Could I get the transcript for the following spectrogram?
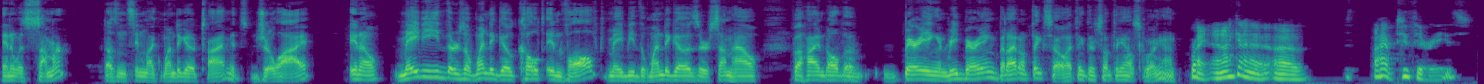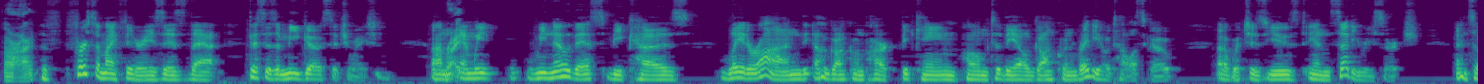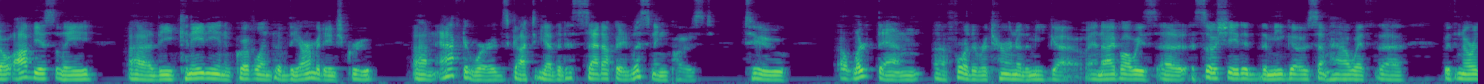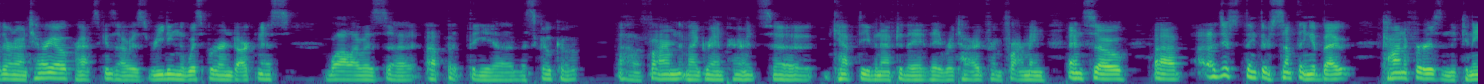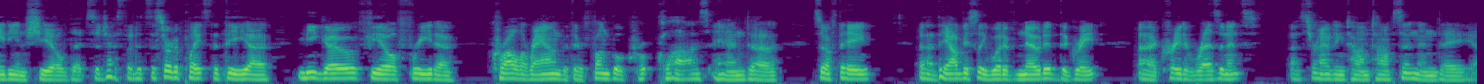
And it was summer. Doesn't seem like Wendigo time. It's July. You know, maybe there's a Wendigo cult involved. Maybe the Wendigos are somehow behind all the burying and reburying, but I don't think so. I think there's something else going on. Right. And I'm going to uh, I have two theories. All right. The f- first of my theories is that this is a Mi-Go situation. Um, Right. And we, we know this because later on, the Algonquin Park became home to the Algonquin Radio Telescope, uh, which is used in SETI research. And so obviously, uh, the Canadian equivalent of the Armitage Group um, afterwards got together to set up a listening post to alert them uh, for the return of the Mi-Go. And I've always uh, associated the Mi-Go somehow with uh, with Northern Ontario, perhaps because I was reading The Whisperer in Darkness while I was uh, up at the Muskoka uh, farm that my grandparents uh, kept even after they, they retired from farming. And so uh, I just think there's something about conifers and the Canadian Shield that suggests that it's the sort of place that the uh, Mi-Go feel free to crawl around with their fungal cr- claws. And uh, so if they uh, they obviously would have noted the great uh, creative resonance uh, surrounding Tom Thomson, and they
